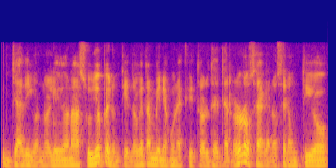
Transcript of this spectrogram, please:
ya digo, no he leído nada suyo, pero entiendo que también es un escritor de terror, o sea que no será un tío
